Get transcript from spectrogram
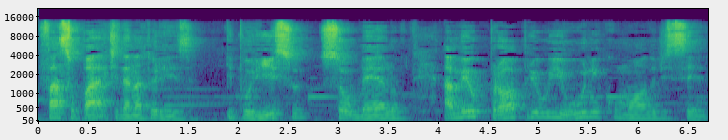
Faço parte da natureza e por isso sou belo a meu próprio e único modo de ser.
